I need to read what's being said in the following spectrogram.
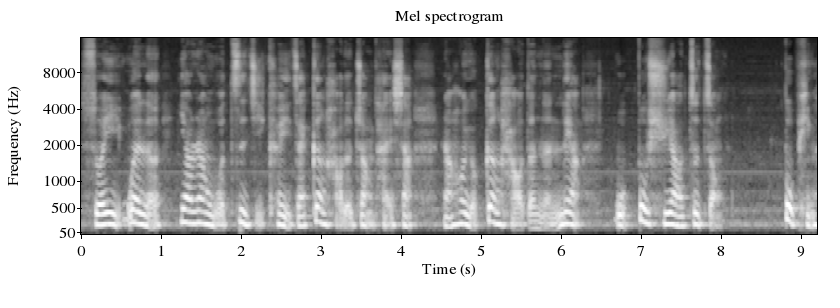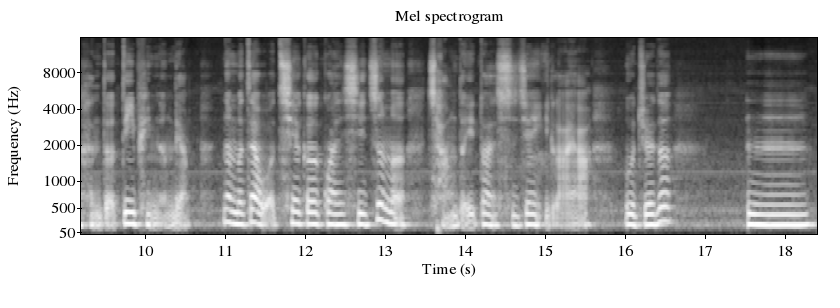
所以为了要让我自己可以在更好的状态上，然后有更好的能量，我不需要这种不平衡的低频能量。那么，在我切割关系这么长的一段时间以来啊，我觉得，嗯，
